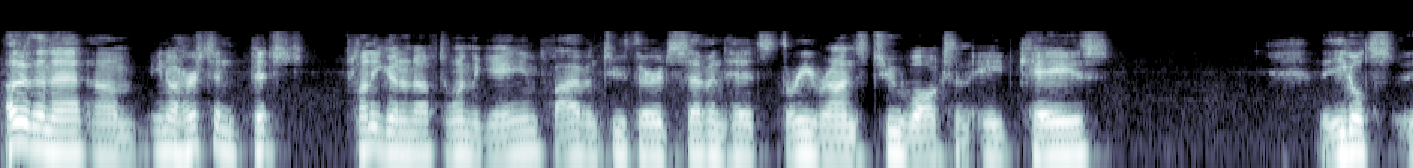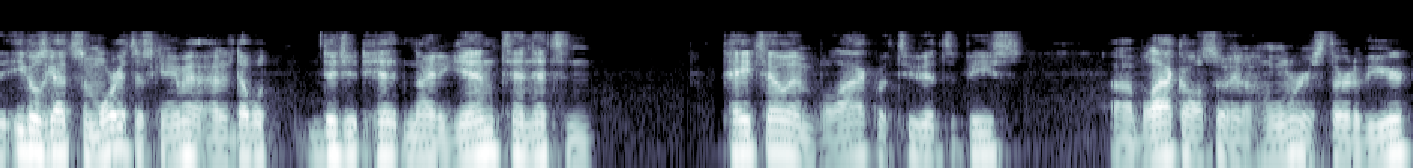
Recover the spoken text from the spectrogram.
other than that, um, you know, Hurston pitched plenty good enough to win the game. Five and two thirds, seven hits, three runs, two walks, and eight Ks. The Eagles the Eagles got some more hits this game. at a double digit hit night again, ten hits and Paetow and Black with two hits apiece. Uh, Black also hit a homer, his third of the year.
